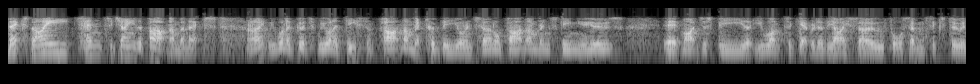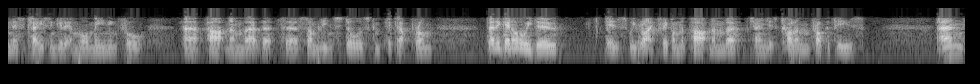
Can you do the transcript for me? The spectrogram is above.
Next, I tend to change the part number next. Right? We want a good, we want a decent part number. It could be your internal part numbering scheme you use. It might just be that you want to get rid of the ISO 4762 in this case and give it a more meaningful uh, part number that uh, somebody in stores can pick up from. Then again, all we do is we right-click on the part number, change its column properties, and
